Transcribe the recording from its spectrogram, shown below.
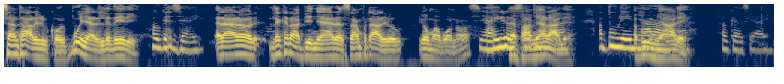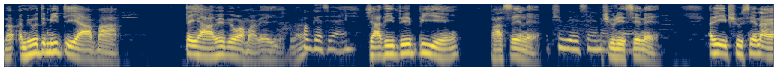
စမ်းထားတယ်လို့ခေါ်တယ်ပွင့်ကြတယ်လက်သေးတွေဟုတ်ကဲ့ဆရာကြီးအဲ့ဒါကတော့လက္ခဏာပညာကတော့စမ်းဖတာတွေလို့ ပြောမှာပေါ့နော်ဆရာကြီးတို့အဲ့ဘာများတာလဲအပူတွေများအပူများတယ်ဟုတ်ကဲ့ဆရာကြီးနော်အမျိုးသမီးတရားမှာတရားပဲပြောရမှာပဲနော်ဟုတ်ကဲ့ဆရာကြီးရာသီသွေးပြီးရင်ဘာဆင်းလဲအဖြူတွေဆင်းတယ်ဖြူတွေဆင်းတယ်အဲ့ဒီအဖြူဆင်းတာက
